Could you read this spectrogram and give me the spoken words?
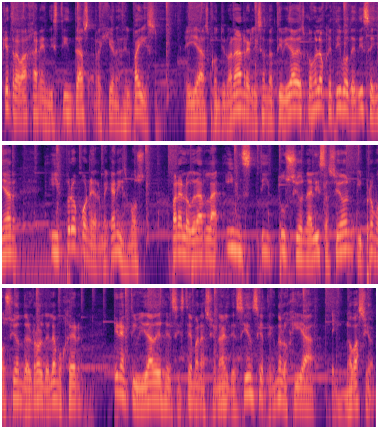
que trabajan en distintas regiones del país. Ellas continuarán realizando actividades con el objetivo de diseñar y proponer mecanismos para lograr la institucionalización y promoción del rol de la mujer en actividades del Sistema Nacional de Ciencia, Tecnología e Innovación.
